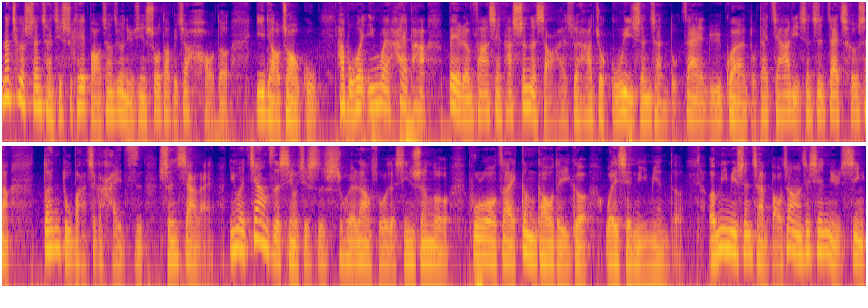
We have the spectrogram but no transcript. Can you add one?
那这个生产其实可以保障这个女性受到比较好的医疗照顾，她不会因为害怕被人发现她生了小孩，所以她就孤立生产，躲在旅馆、躲在家里，甚至在车上单独把这个孩子生下来。因为这样子的行为其实是会让所谓的新生儿暴露在更高的一个危险里面的。而秘密生产保障了这些女性，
